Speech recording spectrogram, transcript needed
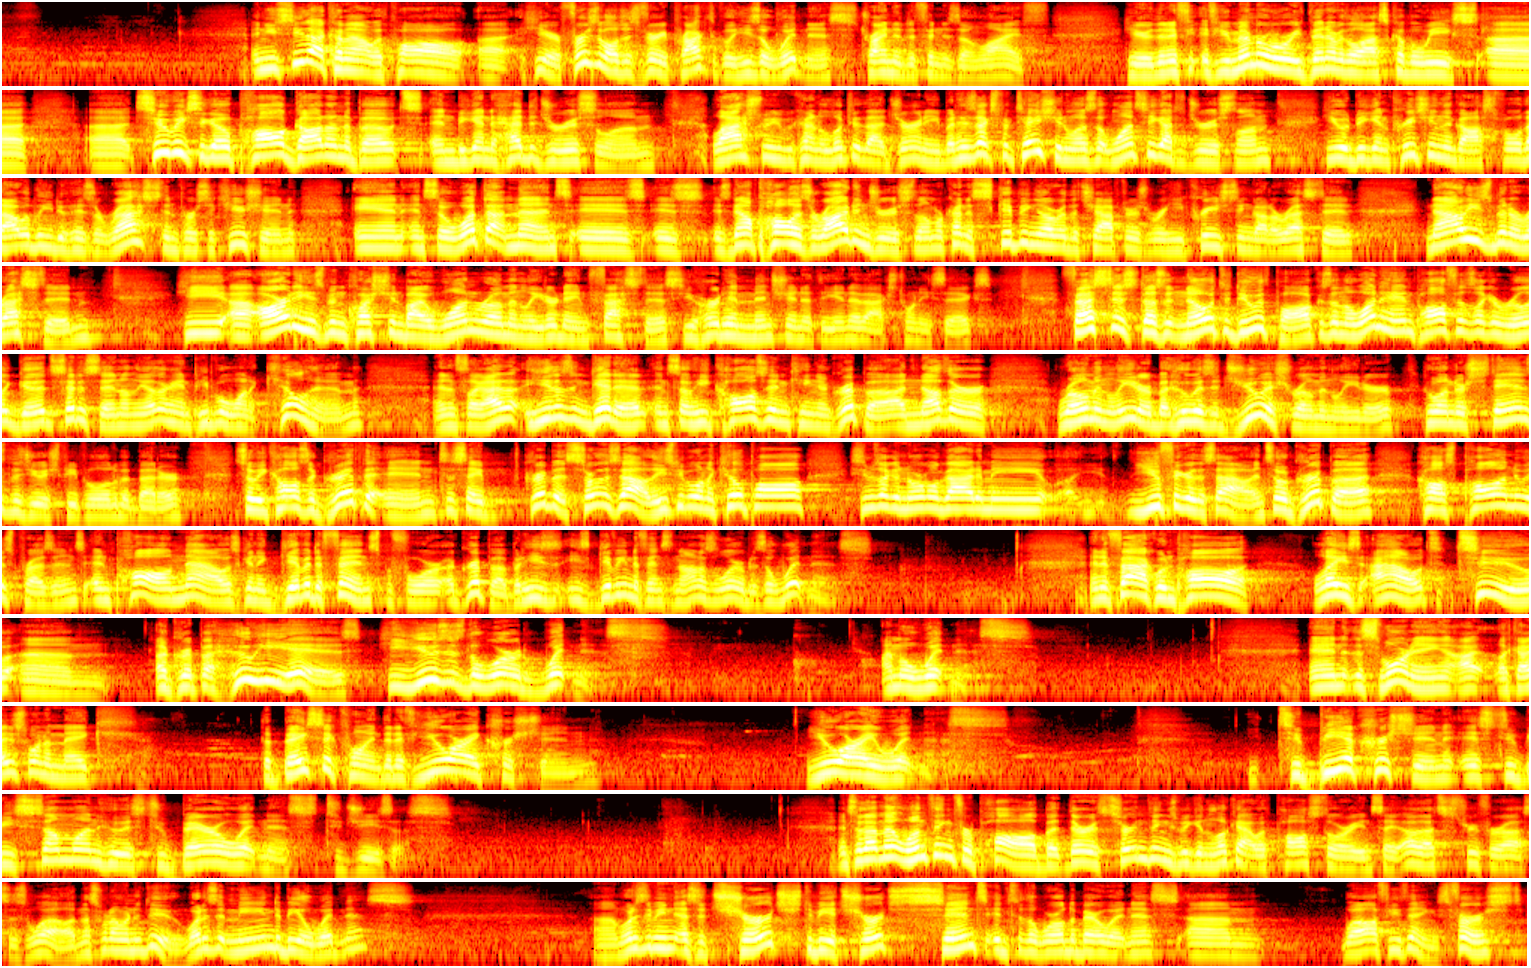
And you see that come out with Paul uh, here. First of all, just very practically, he's a witness trying to defend his own life here. That if, if you remember where we've been over the last couple weeks, uh, uh, two weeks ago, Paul got on a boat and began to head to Jerusalem. Last week, we kind of looked at that journey, but his expectation was that once he got to Jerusalem, he would begin preaching the gospel. That would lead to his arrest and persecution. And, and so, what that meant is, is, is now Paul has arrived in Jerusalem. We're kind of skipping over the chapters where he preached and got arrested. Now he's been arrested. He uh, already has been questioned by one Roman leader named Festus. You heard him mentioned at the end of Acts 26. Festus doesn't know what to do with Paul because, on the one hand, Paul feels like a really good citizen. On the other hand, people want to kill him. And it's like, he doesn't get it. And so he calls in King Agrippa, another Roman leader, but who is a Jewish Roman leader who understands the Jewish people a little bit better. So he calls Agrippa in to say, Agrippa, sort this out. These people want to kill Paul. He seems like a normal guy to me. You figure this out. And so Agrippa calls Paul into his presence, and Paul now is going to give a defense before Agrippa. But he's, he's giving defense not as a lawyer, but as a witness. And in fact, when Paul lays out to um, Agrippa who he is, he uses the word witness. I'm a witness. And this morning, I, like I just want to make the basic point that if you are a Christian, you are a witness. To be a Christian is to be someone who is to bear witness to Jesus. And so that meant one thing for Paul, but there are certain things we can look at with Paul's story and say, oh, that's true for us as well. And that's what I want to do. What does it mean to be a witness? Um, what does it mean as a church, to be a church sent into the world to bear witness? Um, well, a few things. First,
